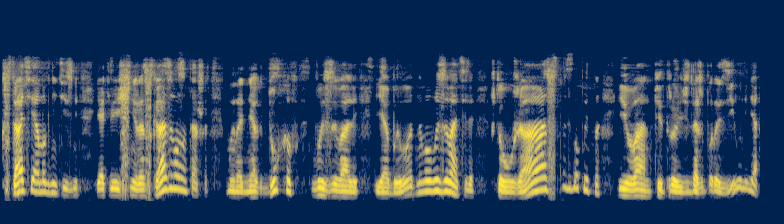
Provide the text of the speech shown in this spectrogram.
Кстати, о магнетизме. Я тебе еще не рассказывал, Наташа. Мы на днях духов вызывали. Я был у одного вызывателя, что ужасно любопытно. Иван Петрович даже поразил меня.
